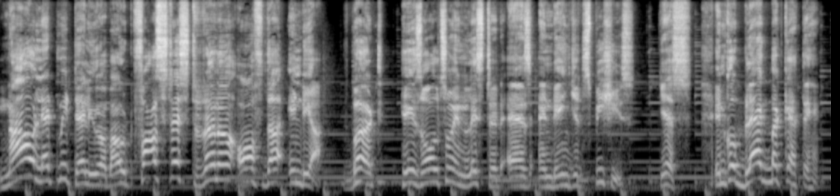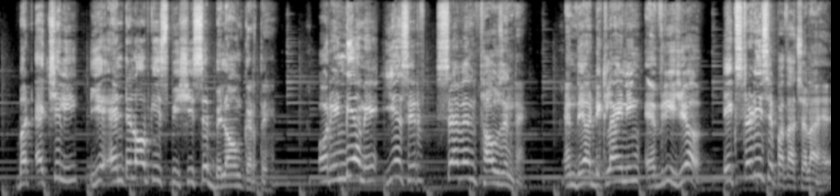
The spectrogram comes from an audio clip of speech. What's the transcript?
Now let me tell you about fastest runner of the India but he is also enlisted as endangered species yes इनको ब्लैक बक कहते हैं बट एक्चुअली ये एंटेलॉप की स्पीशीज से बिलोंग करते हैं। और इंडिया में ये सिर्फ़ 7000 हैं। And they are declining every year एक स्टडी से पता चला है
